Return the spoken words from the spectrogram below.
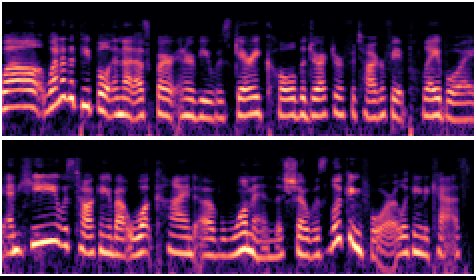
Well, one of the people in that Esquire interview was Gary Cole, the director of photography at Playboy, and he was talking about what kind of woman the show was looking for, looking to cast.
